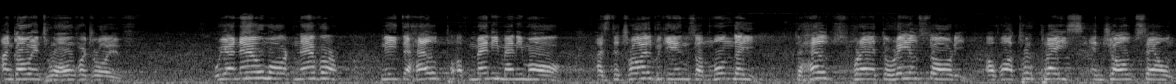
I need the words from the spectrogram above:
and go into overdrive. We are now more than ever need the help of many, many more as the trial begins on Monday to help spread the real story of what took place in Jobstown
